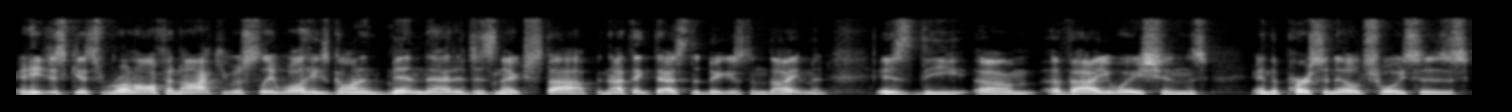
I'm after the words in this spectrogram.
and he just gets run off innocuously. Well, he's gone and been that at his next stop, and I think that's the biggest indictment is the um, evaluations and the personnel choices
